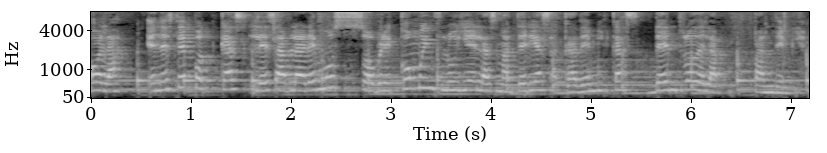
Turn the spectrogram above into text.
Hola, en este podcast les hablaremos sobre cómo influyen las materias académicas dentro de la pandemia.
